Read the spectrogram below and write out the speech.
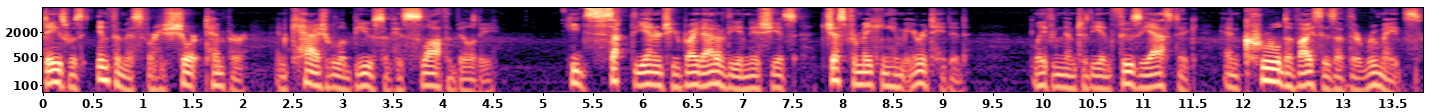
Daze was infamous for his short temper and casual abuse of his sloth ability. He'd sucked the energy right out of the initiates just for making him irritated, leaving them to the enthusiastic and cruel devices of their roommates.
